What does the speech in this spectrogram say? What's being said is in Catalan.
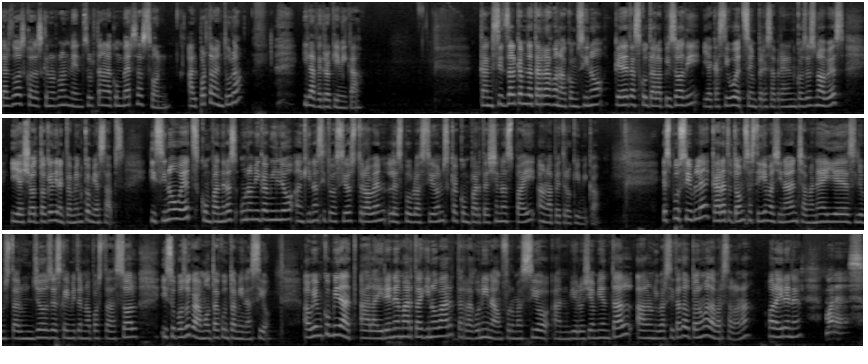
les dues coses que normalment surten a la conversa són el Port Aventura i la petroquímica. Tant si ets del Camp de Tarragona com si no, queda't a escoltar l'episodi, ja que si ho ets sempre s'aprenen coses noves i això et toca directament com ja saps. I si no ho ets, comprendràs una mica millor en quina situació es troben les poblacions que comparteixen espai amb la petroquímica. És possible que ara tothom s'estigui imaginant xamaneies, llums taronjoses que imiten una posta de sol i suposo que molta contaminació. Avui hem convidat a la Irene Marta Guinovar, tarragonina amb formació en Biologia Ambiental a la Universitat Autònoma de Barcelona. Hola, Irene. Bones.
